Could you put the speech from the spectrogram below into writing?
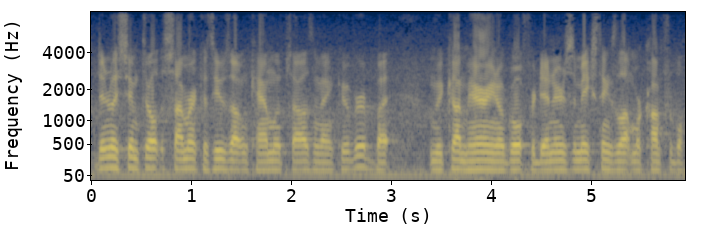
didn't really see him throughout the summer because he was out in Kamloops, I was in Vancouver. But when we come here, you know, go out for dinners, it makes things a lot more comfortable.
